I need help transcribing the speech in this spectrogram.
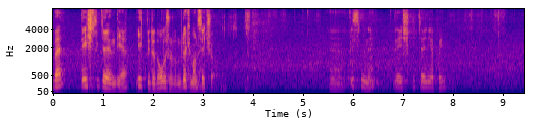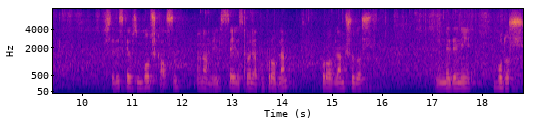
Ve değişiklik yayın diye ilk videoda oluşturduğum dokümanı seçiyorum. Ee, ismini değişiklik yayını yapayım. İşte description boş kalsın. Önemli değil. Sales böyle yaptım. Problem. Problem şudur. Nedeni budur.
